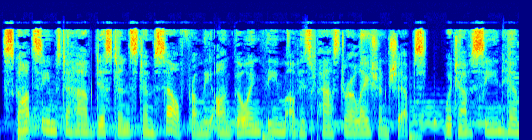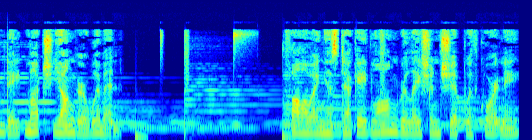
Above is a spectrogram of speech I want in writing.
Scott seems to have distanced himself from the ongoing theme of his past relationships, which have seen him date much younger women. Following his decade-long relationship with Kourtney,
